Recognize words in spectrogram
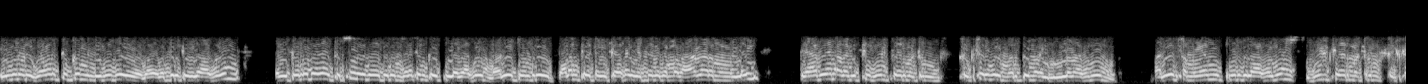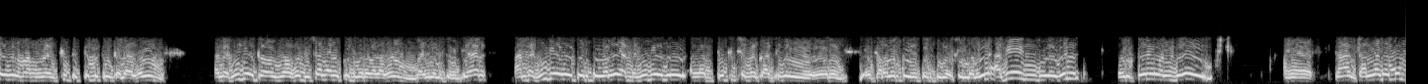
எங்களுடைய கவனத்துக்கும் இந்த வீடியோ வந்திருக்கிறதாகவும் இது தொடர்பாக கிருஷ்ணகிரி நிலையத்திடம் விளக்கம் கேட்டுள்ளதாகவும் அதே போன்று பணம் கேட்டதற்காக எந்த விதமான ஆதாரமும் இல்லை. தேவையான அளவுக்கு வீல் சேர் மற்றும் செக்ஷர்கள் மருத்துவமனையில் உள்ளதாகவும் அதே சமயம் கூடுதலாகவும் வீல் சேர் மற்றும் செக்ஷர்கள் வாங்குவதற்கு திட்டமிட்டிருப்பதாகவும் அந்த வீடியோ தொடர்பாக விசாரணை கொண்டு வருவதாகவும் பதிலளித்திருக்கிறார் அந்த வீடியோவை பொறுத்தவரை அந்த வீடியோவில் தூக்கிச் சென்ற காட்சிகள் ஒரு பரபரப்பை ஏற்படுத்திய சூழ்நிலையில் அதே வீடியோவில் ஒரு பெண் வந்து அஹ், தான் தன்னிடமும்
